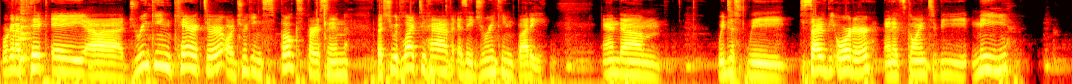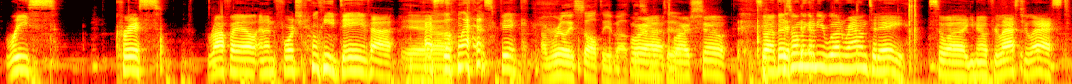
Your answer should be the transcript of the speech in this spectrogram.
we're gonna pick a uh, drinking character or drinking spokesperson that you would like to have as a drinking buddy, and um, we just we decided the order, and it's going to be me, Reese, Chris, Raphael, and unfortunately Dave uh, has the last pick I'm really salty about for this uh, for our show. So uh, there's only going to be one round today. So uh, you know, if you're last, you're last.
